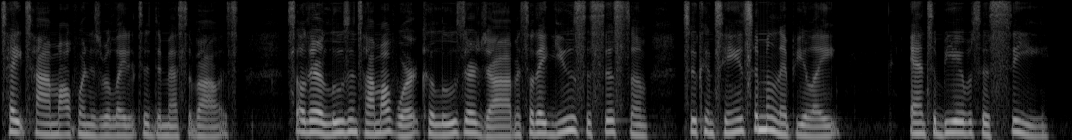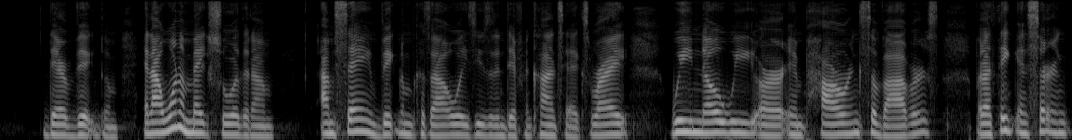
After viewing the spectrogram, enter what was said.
take time off when it's related to domestic violence. So they're losing time off work, could lose their job. And so they use the system to continue to manipulate and to be able to see their victim. And I want to make sure that I'm I'm saying victim because I always use it in different contexts, right? We know we are empowering survivors, but I think in certain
